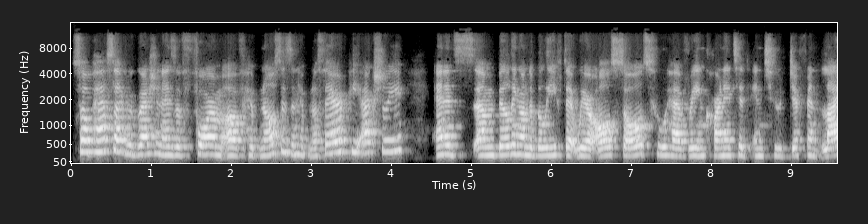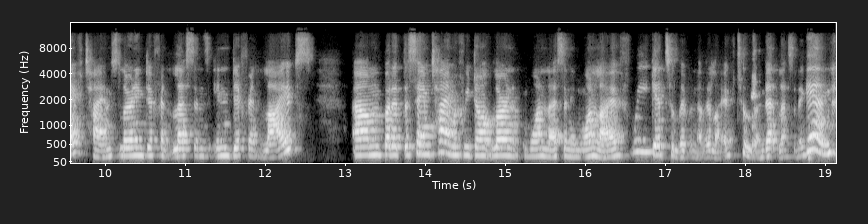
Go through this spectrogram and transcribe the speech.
So, past life regression is a form of hypnosis and hypnotherapy, actually. And it's um, building on the belief that we are all souls who have reincarnated into different lifetimes, learning different lessons in different lives. Um, but at the same time, if we don't learn one lesson in one life, we get to live another life to learn that lesson again.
